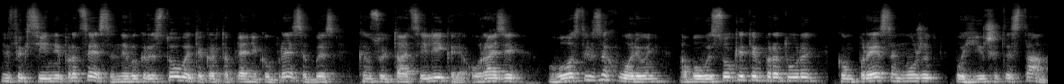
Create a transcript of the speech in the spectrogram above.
інфекційні процеси, не використовуйте картопляні компреси без консультації лікаря. У разі гострих захворювань або високої температури компреси можуть погіршити стан.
